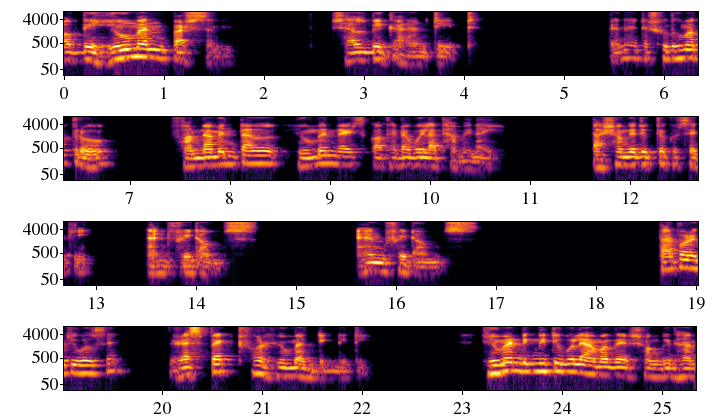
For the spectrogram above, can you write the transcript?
of the human person shall be guaranteed তাই না? এটা শুধুমাত্র ফান্ডামেন্টাল হিউম্যান রাইটস কথাটা বইলা থামে নাই। তার সঙ্গে যুক্ত করছে কি? অ্যান্ড ফ্রিডমস অ্যান্ড ফ্রিডমস তারপরে কি বলছে? Respect for human dignity human dignity বলে আমাদের সংবিধান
